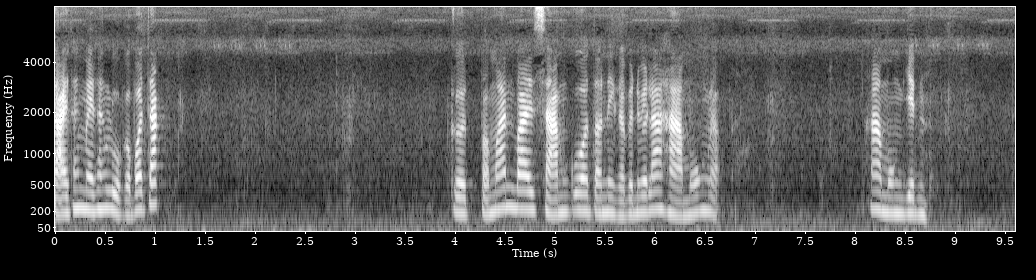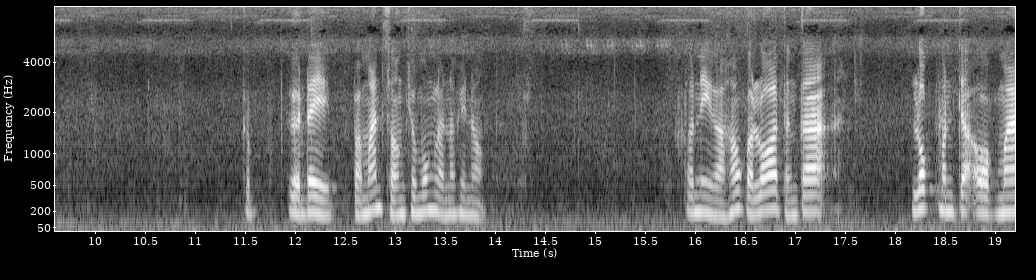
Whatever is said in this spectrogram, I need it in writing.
ตายทั้งแม่ทั้งลูกกับพ่อจัก เกิดประมาณบ่ายสามกว่าตอนนี้ก็เป็นเวลาห้าโมงแล้วห้าโมงเย็นก็ เกิดได้ประมาณสองชั่วโมงแล้วนะพี่น้อง ตอนนี้ก็เขาก็รอตั้งแต่ลกมันจะออกมา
